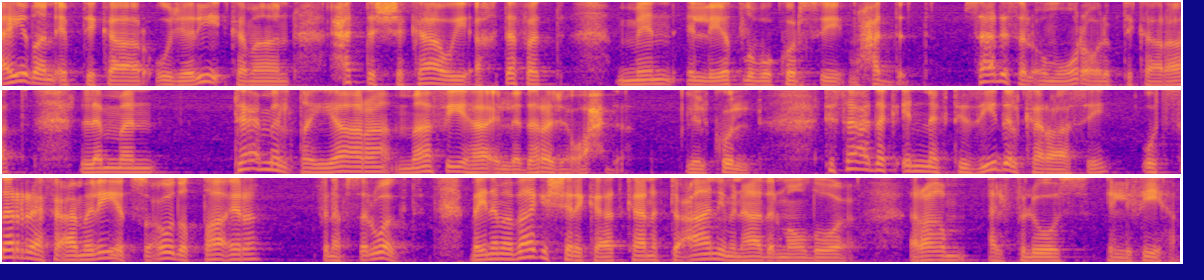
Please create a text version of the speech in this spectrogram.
أيضا ابتكار وجريء كمان. حتى الشكاوي اختفت من اللي يطلبوا كرسي محدد. سادس الأمور أو الابتكارات لما تعمل طيارة ما فيها إلا درجة واحدة للكل. تساعدك إنك تزيد الكراسي وتسرع في عملية صعود الطائرة في نفس الوقت. بينما باقي الشركات كانت تعاني من هذا الموضوع رغم الفلوس اللي فيها.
